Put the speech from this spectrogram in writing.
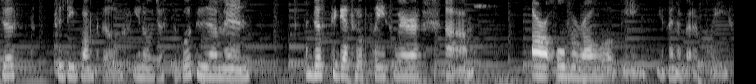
just to debunk those, you know, just to go through them and just to get to a place where um, our overall well-being is in a better place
